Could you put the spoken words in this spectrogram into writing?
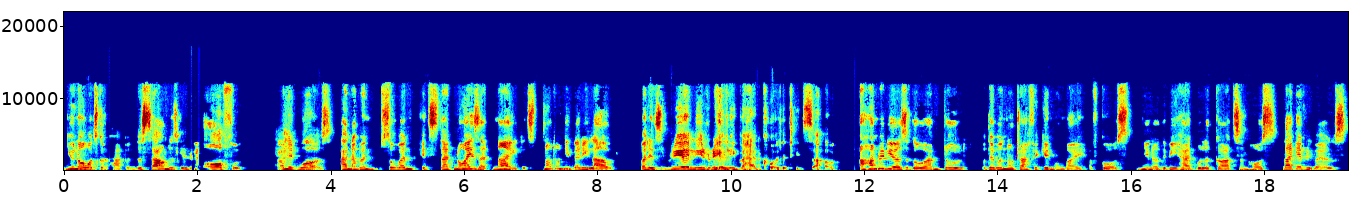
you know what's going to happen. The sound is going to be awful. And it was. And when so when it's that noise at night, it's not only very loud, but it's really, really bad quality sound. A hundred years ago, I'm told there was no traffic in Mumbai, of course. You know, we had bullock carts and horse like everywhere else.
